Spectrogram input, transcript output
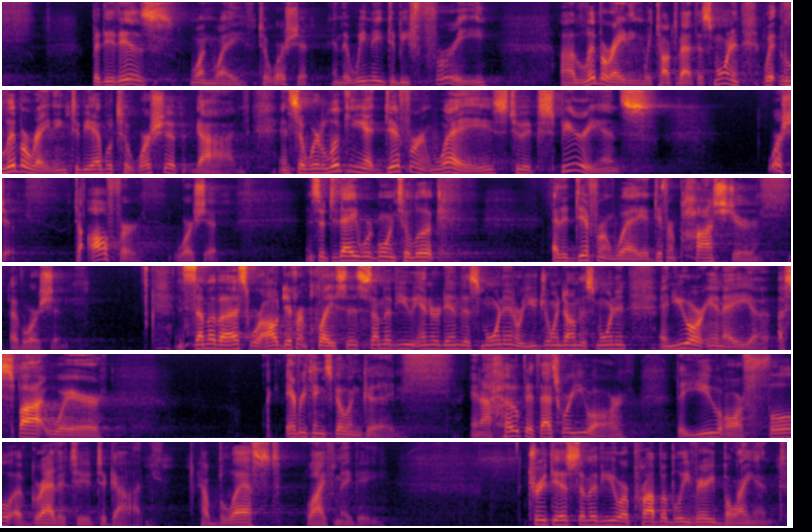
but it is one way to worship and that we need to be free, uh, liberating, we talked about this morning, with liberating to be able to worship God. And so we're looking at different ways to experience worship, to offer worship. And so today we're going to look at a different way, a different posture of worship. And some of us, we're all different places. Some of you entered in this morning or you joined on this morning, and you are in a, uh, a spot where everything's going good. And I hope if that's where you are, that you are full of gratitude to God, how blessed life may be. Truth is, some of you are probably very bland,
